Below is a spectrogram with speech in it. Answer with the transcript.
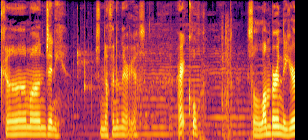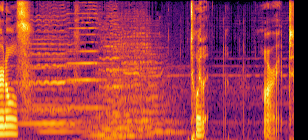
Come on, Jenny. There's nothing in there, I guess. Alright, cool. The lumber in the urinals. Toilet. Alright.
